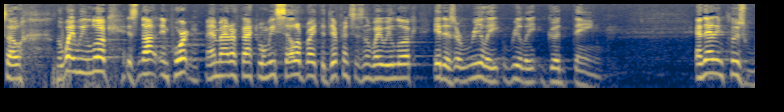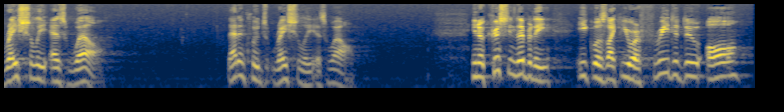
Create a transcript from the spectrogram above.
So, the way we look is not important. As a matter of fact, when we celebrate the differences in the way we look, it is a really, really good thing. And that includes racially as well. That includes racially as well. You know, Christian liberty equals like you are free to do all,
